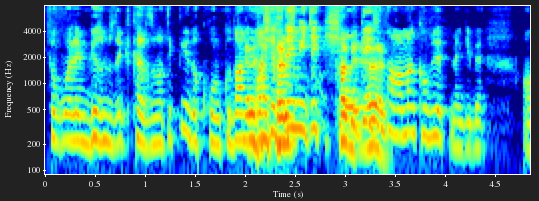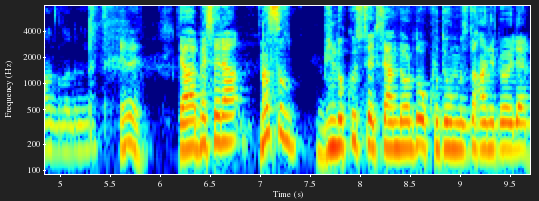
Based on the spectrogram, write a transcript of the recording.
çok böyle gözümüzdeki karizmatik değil de korkudan Evet, baş kariz- edemeyecek kişi tabii, olduğu için evet. tamamen kabul etme gibi algıladım ben. Evet. Ya mesela nasıl 1984'de okuduğumuzda hani böyle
